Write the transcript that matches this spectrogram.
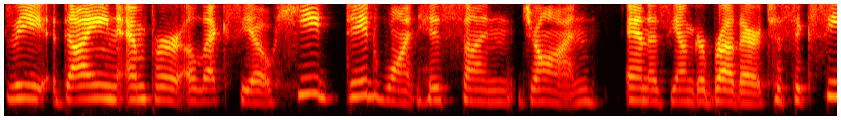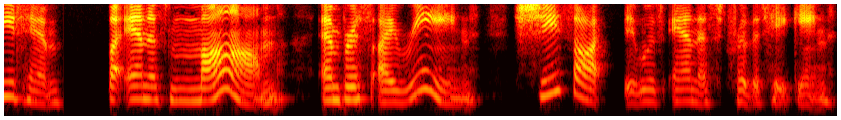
The dying emperor Alexio, he did want his son John, Anna's younger brother, to succeed him, but Anna's mom, Empress Irene, she thought it was Anna's for the taking.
